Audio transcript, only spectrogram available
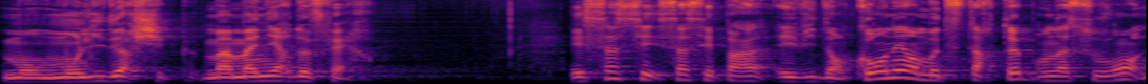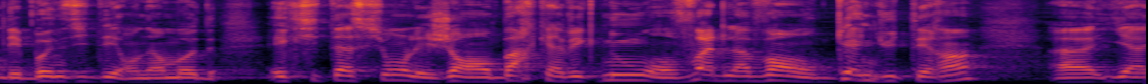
mon, leadership, ma manière de faire? Et ça, c'est ça, c'est pas évident. Quand on est en mode startup, on a souvent des bonnes idées. On est en mode excitation, les gens embarquent avec nous, on va de l'avant, on gagne du terrain. Euh, y a,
